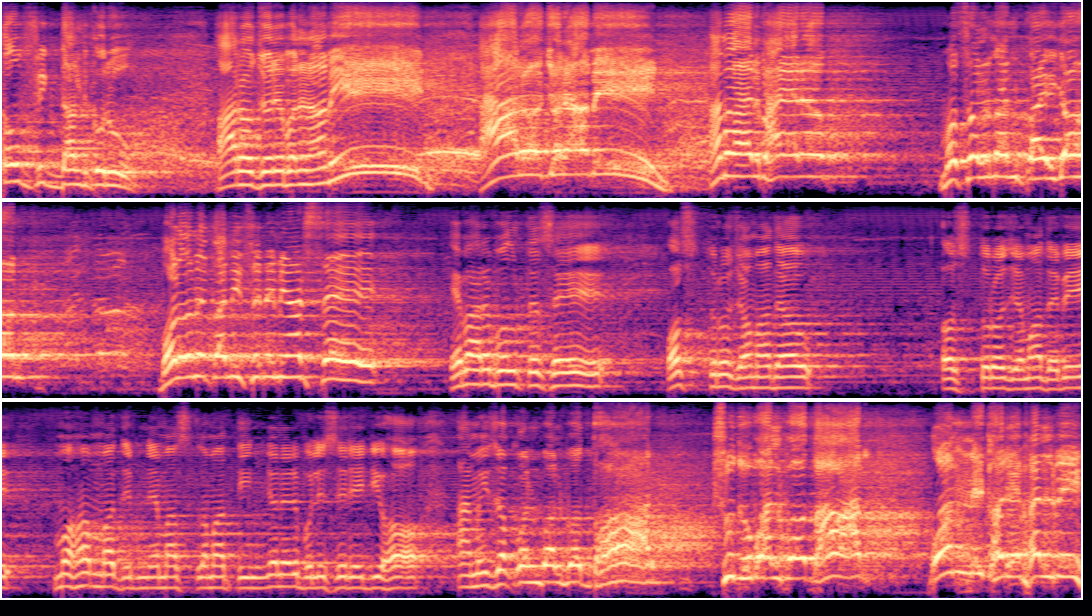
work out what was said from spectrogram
তৌফিক দান করুক। আরও জোরে বলেন, আমিন। আরও জোরে, আমিন। আমার ভাইয়েরা, মুসলমান কয়জন বড় নেতা নিচে নেমে আসছে। এবার বলতেছে, অস্ত্র জমা দাও। অস্ত্র জমা দেবে। মোহাম্মদ ইবনে মাসলামা তিনজনের বলেছে, রেডি হ। আমি যখন বলব, ধর। শুধু বলব, ধর। অমনি ধরে ফেলবি।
